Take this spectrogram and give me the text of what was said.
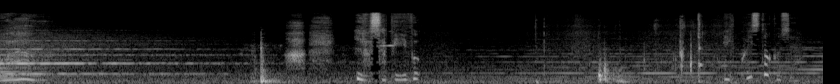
Wow. Lo sapevo. Questo cos'è?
